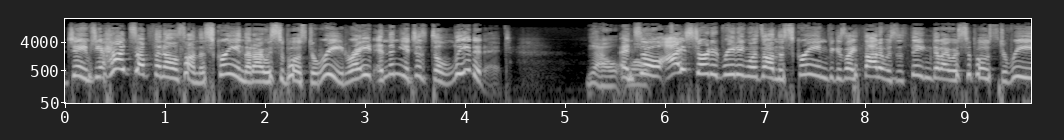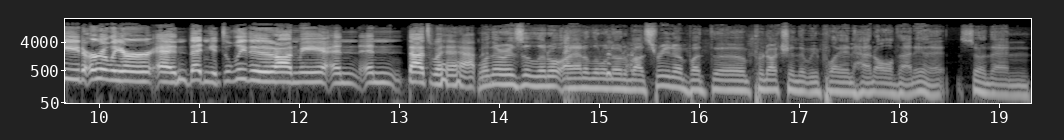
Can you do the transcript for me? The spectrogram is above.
James, you had something else on the screen that I was supposed to read, right? And then you just deleted it. Yeah. And so I started reading what's on the screen because I thought it was the thing that I was supposed to read earlier, and then you deleted it on me, and and that's what had happened. Well, there was a little. I had a little note about Serena, but the production that we played had all of that in it. So then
